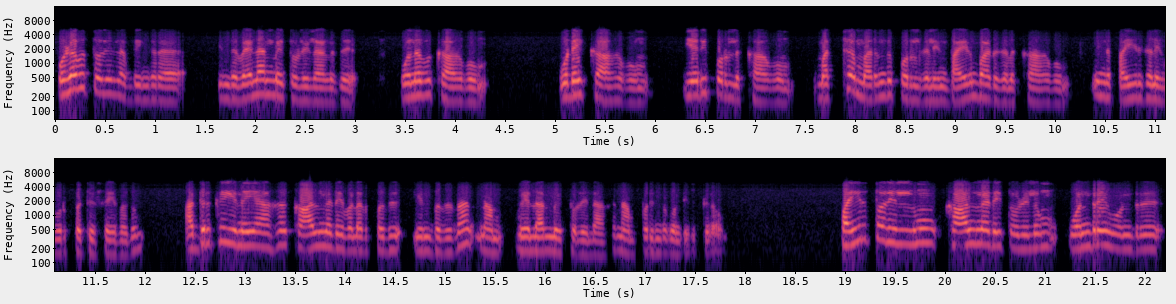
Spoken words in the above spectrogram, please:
உழவு தொழில் அப்படிங்கிற இந்த வேளாண்மை தொழிலானது உணவுக்காகவும் உடைக்காகவும் எரிபொருளுக்காகவும் மற்ற மருந்து பொருள்களின் பயன்பாடுகளுக்காகவும் இந்த பயிர்களை உற்பத்தி செய்வதும் அதற்கு இணையாக கால்நடை வளர்ப்பது என்பதுதான் நாம் வேளாண்மை தொழிலாக நாம் புரிந்து கொண்டிருக்கிறோம். பயிர் தொழிலும் கால்நடை தொழிலும் ஒன்றை ஒன்று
